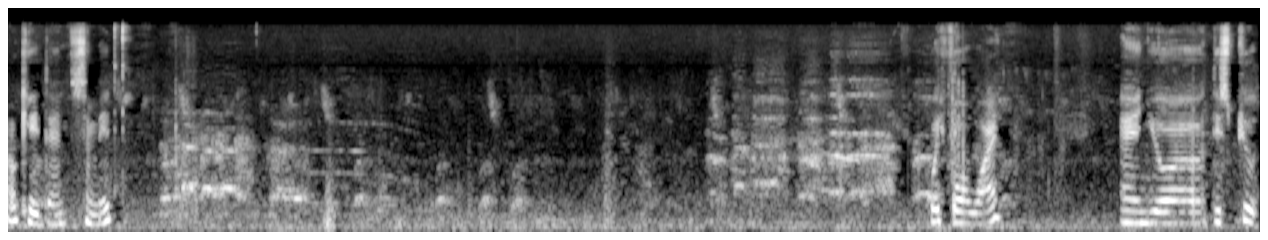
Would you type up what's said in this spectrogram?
okay then submit wait for a while. And your dispute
